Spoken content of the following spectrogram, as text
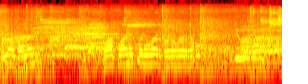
Belum balance. Wah, kuali kurang war, kurang war aku. Jadi war.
